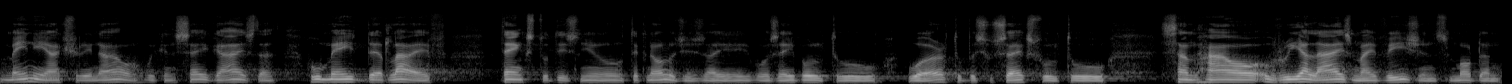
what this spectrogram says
many actually now, we can say, guys that who made their life thanks to these new technologies. I was able to work, to be successful, to somehow realize my visions more than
